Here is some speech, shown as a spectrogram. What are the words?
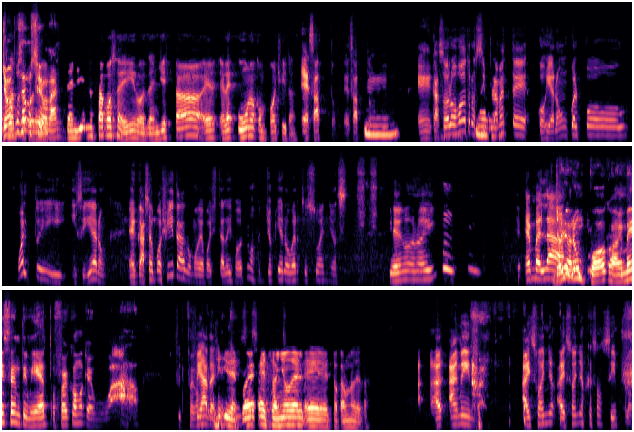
yo me puse emocional. Denji no está poseído, Denji está, él, es uno con Pochita. Exacto, exacto. Mm. En el caso de los otros, simplemente cogieron un cuerpo muerto y, siguieron. En el caso de Pochita, como que Pochita le dijo, no, yo quiero ver tus sueños. Y uno ahí, en verdad. Yo lloré un poco, a mí me di sentimiento, fue como que, wow. Fíjate. y después el sueño de él, tocar una teta. I, I mean, hay sueños, hay sueños que son simples.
